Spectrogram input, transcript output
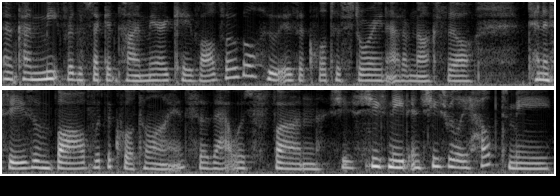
and kind of meet for the second time Merikay Waldvogel, who is a quilt historian out of Knoxville, Tennessee, is involved with the Quilt Alliance. So that was fun. She's she's neat, and she's really helped me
